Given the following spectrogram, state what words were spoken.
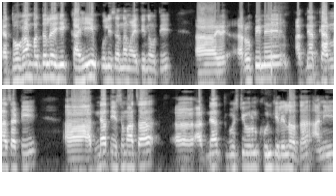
या दोघांबद्दलही काही पोलिसांना माहिती नव्हती. आरोपीने अज्ञात कारणासाठी अज्ञात इसमाचा अज्ञात गोष्टीवरून खून केलेला होता आणि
